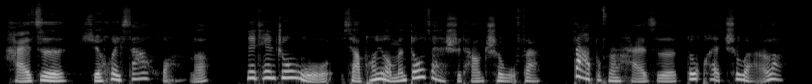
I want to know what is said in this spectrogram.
孩子学会撒谎了。那天中午，小朋友们都在食堂吃午饭，大部分孩子都快吃完了。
